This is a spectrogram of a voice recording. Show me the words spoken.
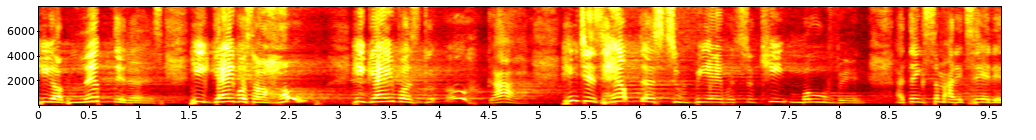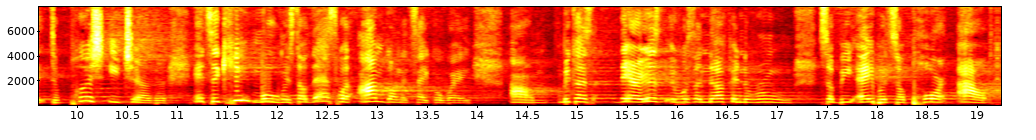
He uplifted us, He gave us a hope. He gave us, oh God, he just helped us to be able to keep moving. I think somebody said it to push each other and to keep moving. So that's what I'm going to take away um, because there is it was enough in the room to be able to pour out,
